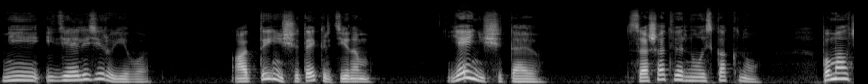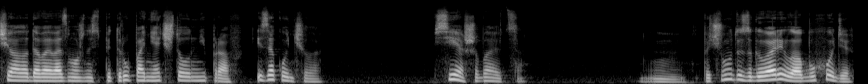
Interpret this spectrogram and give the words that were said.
Не идеализируй его. А ты не считай кретином. Я и не считаю. Саша отвернулась к окну. Помолчала, давая возможность Петру понять, что он не прав, и закончила. Все ошибаются. «Почему ты заговорила об уходе?»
